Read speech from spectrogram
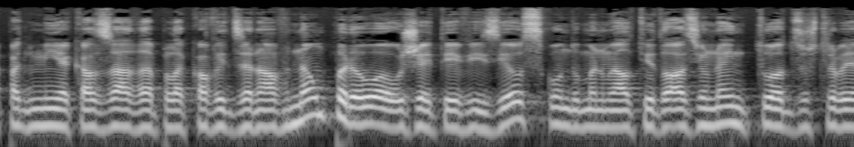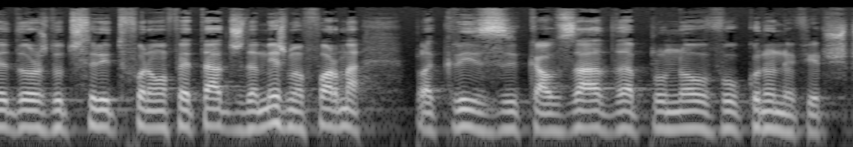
A pandemia causada pela Covid-19 não parou a UGT Viseu. Segundo Manuel Teodósio, nem todos os trabalhadores do distrito foram afetados da mesma forma pela crise causada pelo novo coronavírus.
